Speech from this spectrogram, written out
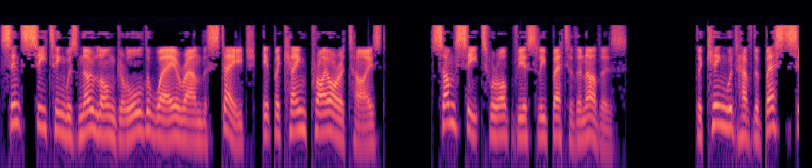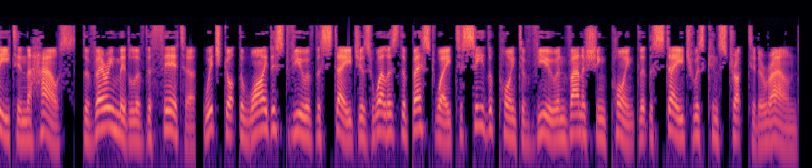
Since seating was no longer all the way around the stage, it became prioritized. Some seats were obviously better than others. The king would have the best seat in the house, the very middle of the theatre, which got the widest view of the stage as well as the best way to see the point of view and vanishing point that the stage was constructed around.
